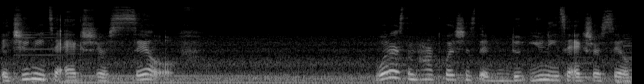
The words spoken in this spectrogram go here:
that you need to ask yourself? What are some hard questions that you need to ask yourself?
